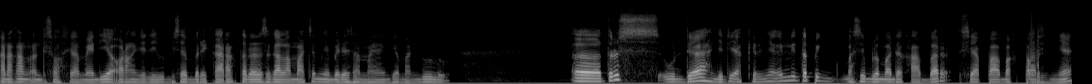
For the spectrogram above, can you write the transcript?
karena kan di sosial media orang jadi bisa beri karakter dan segala macamnya beda sama yang zaman dulu. Uh, terus udah jadi akhirnya ini tapi masih belum ada kabar siapa bakparnya.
